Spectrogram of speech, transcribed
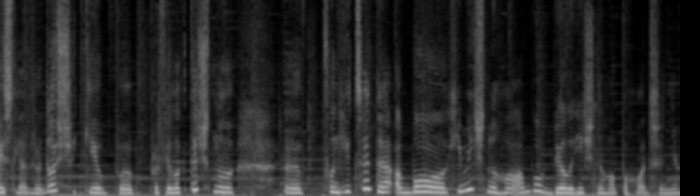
після вже дощиків е, профілактично е, фунгіциди або хімічного, або біологічного походження.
